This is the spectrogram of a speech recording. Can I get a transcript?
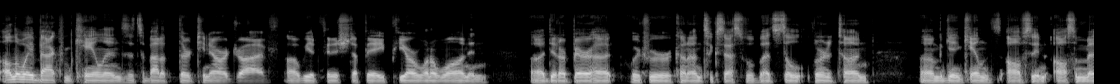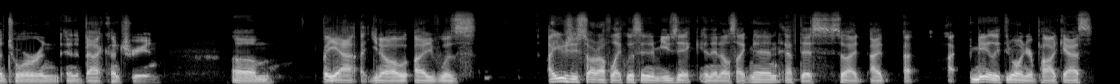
on the way back from Kalen's, it's about a 13 hour drive. Uh, we had finished up a PR 101 and uh, did our bear hut, which we were kind of unsuccessful, but still learned a ton. Um, again, Kalen's obviously an awesome mentor in, in the backcountry. And, um, but yeah, you know, I was, I usually start off like listening to music and then I was like, man, F this. So I, I, I, I immediately threw on your podcast.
